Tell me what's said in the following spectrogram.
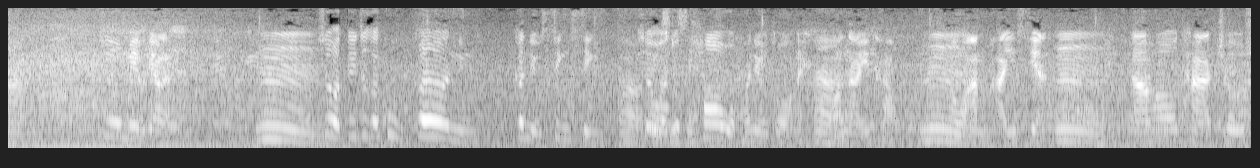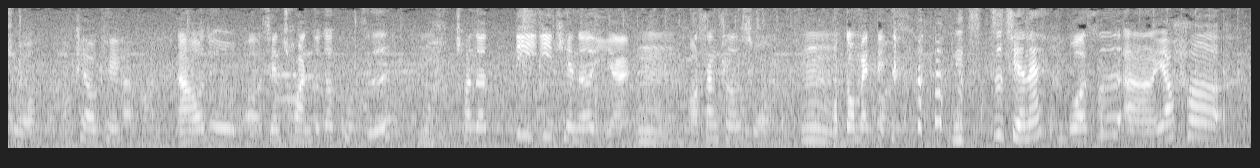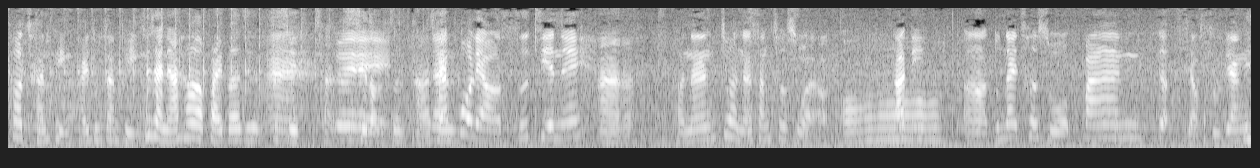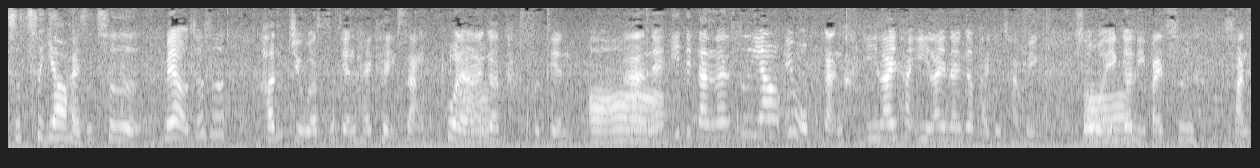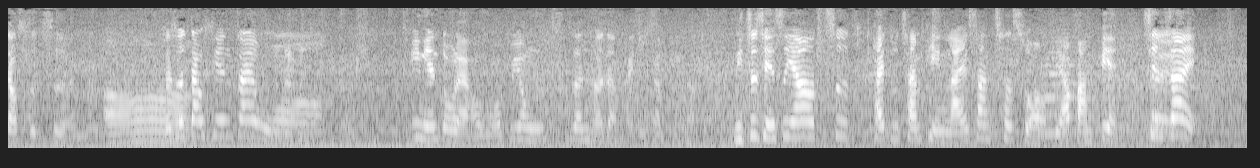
就没有掉了。嗯，所以我对这个裤更更有信心，嗯所以我就 call 我朋友说，哎，嗯。我要拿一套，嗯。帮我安排一下，嗯。然后他就说 OK OK，然后就呃先穿这个裤子，嗯。穿的第一天而已啊，嗯。我上厕所嗯，automatic，你之前呢，我是呃要喝喝产品排毒产品，就想你要喝 fiber 这个这些产这些这啊，才然后过了时间呢，嗯很难就很难上厕所了。哦，打底呃蹲在厕所半个小时这样，你是吃药还是吃？没有，就是很久的时间还可以上，过了那个时间。哦啊，那一定当然是要，因为我不敢依赖它依赖那个排毒产品，所以我一个礼拜吃三到四次而已。哦，可是到现在我一年多了，我不用吃任何的排毒产品了。你之前是要吃排毒产品来上厕所比较方便，现在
